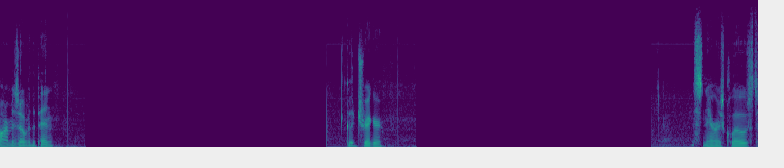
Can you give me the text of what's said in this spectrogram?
Arm is over the pin. Good trigger. snare is closed.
